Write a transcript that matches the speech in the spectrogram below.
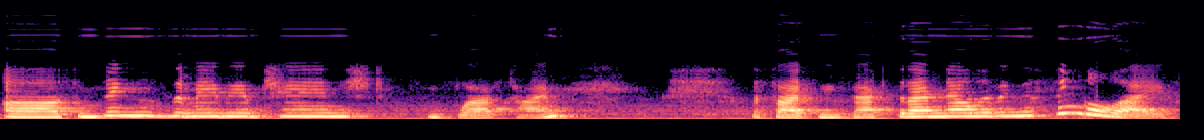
Uh, some things that maybe have changed since last time, aside from the fact that I'm now living the single life.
